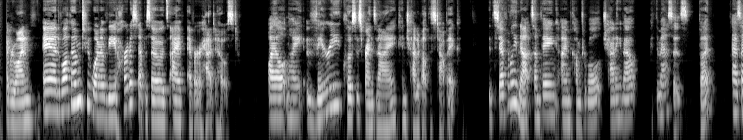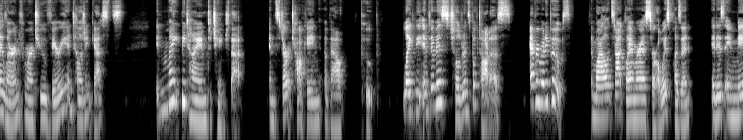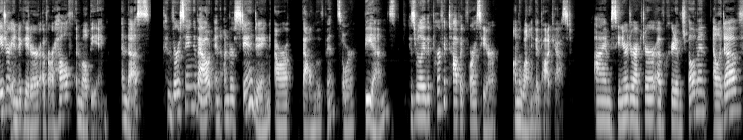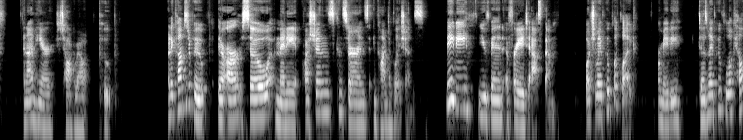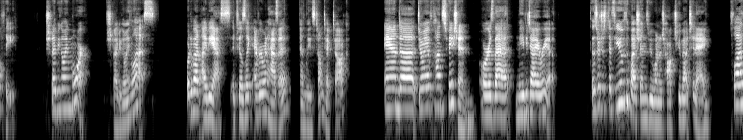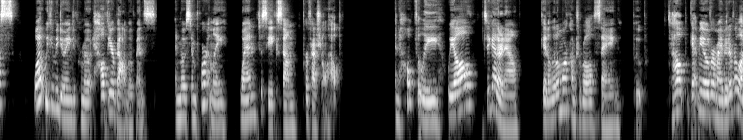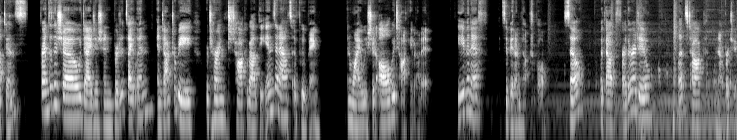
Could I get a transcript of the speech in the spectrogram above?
Everyone, and welcome to one of the hardest episodes I have ever had to host. While my very closest friends and I can chat about this topic, it's definitely not something I'm comfortable chatting about with the masses. But as I learned from our two very intelligent guests, it might be time to change that and start talking about poop. Like the infamous children's book taught us, everybody poops. And while it's not glamorous or always pleasant, it is a major indicator of our health and well being. And thus, conversing about and understanding our bowel movements or BMs is really the perfect topic for us here on the Well and Good podcast. I'm Senior Director of Creative Development, Ella Dove, and I'm here to talk about poop. When it comes to poop, there are so many questions, concerns, and contemplations. Maybe you've been afraid to ask them. What should my poop look like? Or maybe, does my poop look healthy? Should I be going more? Should I be going less? What about IBS? It feels like everyone has it, at least on TikTok. And uh, do I have constipation? Or is that maybe diarrhea? Those are just a few of the questions we want to talk to you about today, plus what we can be doing to promote healthier bowel movements, and most importantly, when to seek some professional help. And hopefully, we all together now get a little more comfortable saying poop. To help get me over my bit of reluctance, friends of the show, dietitian Brigitte Zeitlin and Dr. B return to talk about the ins and outs of pooping and why we should all be talking about it, even if it's a bit uncomfortable. So, without further ado, let's talk number two.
